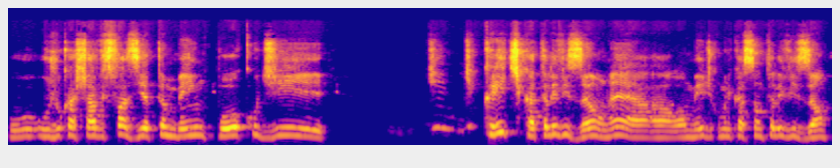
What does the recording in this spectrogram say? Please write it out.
o, o Juca Chaves fazia também um pouco de, de, de, crítica à televisão, né? ao meio de comunicação televisão.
